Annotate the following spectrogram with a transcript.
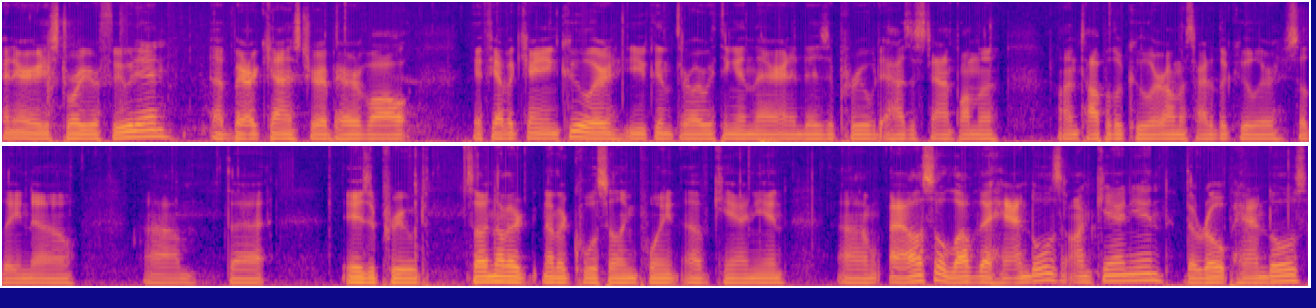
an area to store your food in, a bear canister, a bear vault. If you have a canyon cooler, you can throw everything in there, and it is approved. It has a stamp on the on top of the cooler, on the side of the cooler, so they know um, that it is approved. So another another cool selling point of Canyon. Um, I also love the handles on Canyon, the rope handles.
